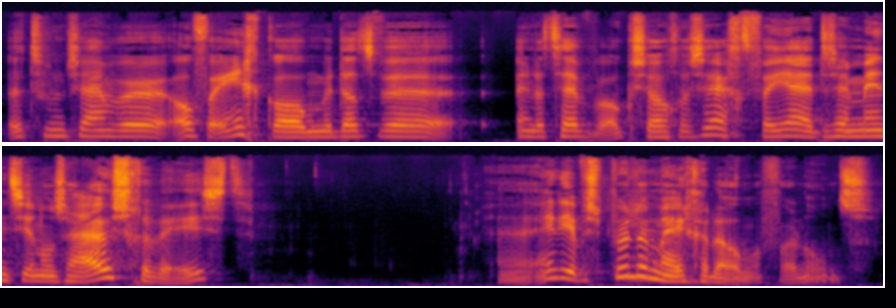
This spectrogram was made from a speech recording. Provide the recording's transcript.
Eh, Toen zijn we overeengekomen dat we, en dat hebben we ook zo gezegd, van ja, er zijn mensen in ons huis geweest. en die hebben spullen meegenomen van ons.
